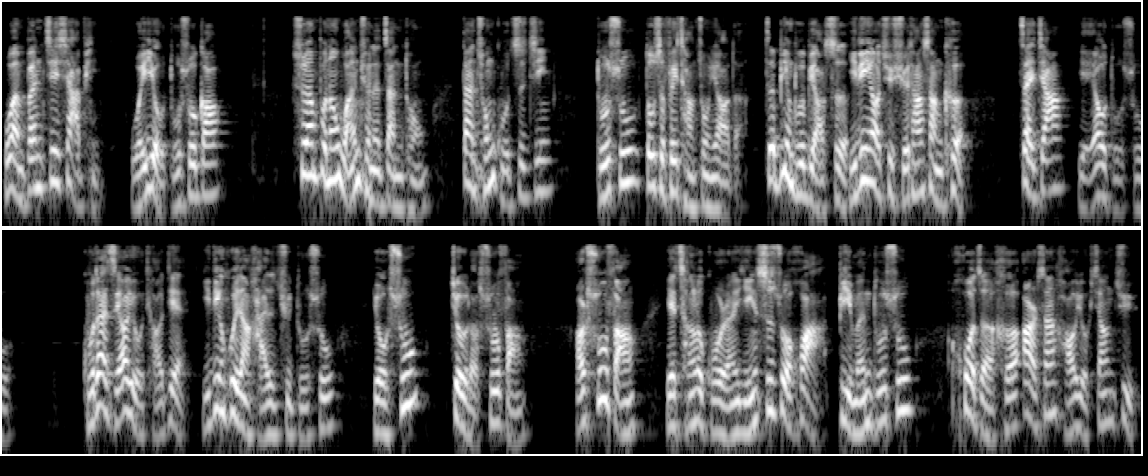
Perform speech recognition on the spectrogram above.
万般皆下品，唯有读书高。虽然不能完全的赞同，但从古至今，读书都是非常重要的。这并不表示一定要去学堂上课，在家也要读书。古代只要有条件，一定会让孩子去读书。有书就有了书房，而书房也成了古人吟诗作画、闭门读书。或者和二三好友相聚，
